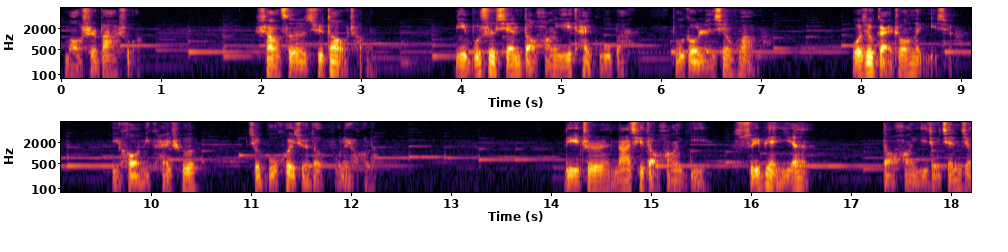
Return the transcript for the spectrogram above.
毛十八说：“上次去稻城，你不是嫌导航仪太古板，不够人性化吗？我就改装了一下，以后你开车就不会觉得无聊了。”李志拿起导航仪，随便一按，导航仪就尖叫：“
